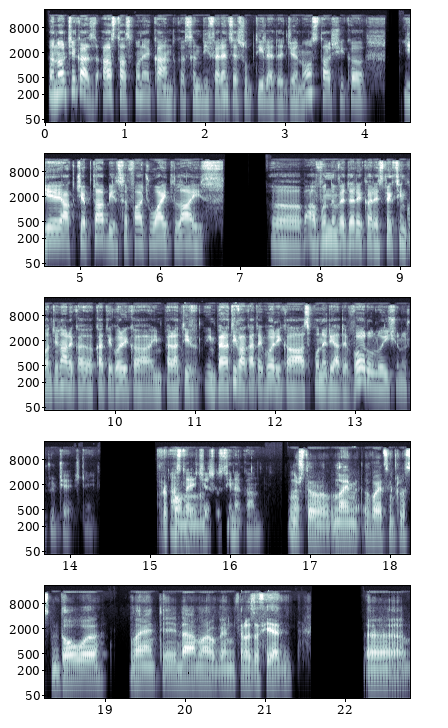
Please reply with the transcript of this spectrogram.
În orice caz, asta spune Kant, că sunt diferențe subtile de genul ăsta și că e acceptabil să faci white lies uh, având în vedere că respecti în continuare categorica imperativ, imperativa categorică a spunerii adevărului și nu știu ce, știi? Oricum, Asta e ce susține Kant. Nu știu, noi voi ați inclus două variante, dar mă rog, în filozofia, uh,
